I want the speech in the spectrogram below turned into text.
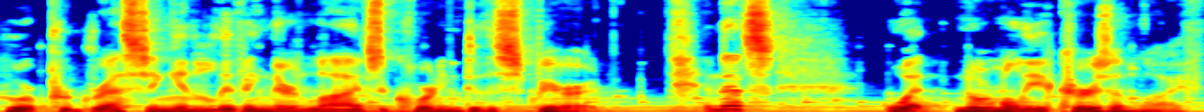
who are progressing in living their lives according to the Spirit. And that's what normally occurs in life.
